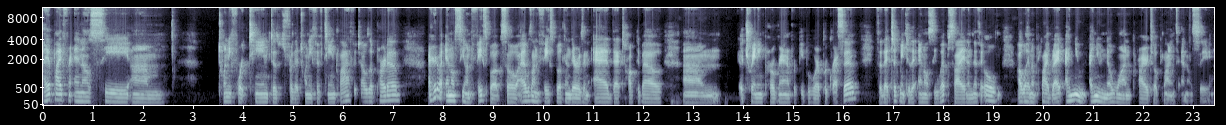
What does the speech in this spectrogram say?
I applied for NLC um, 2014 to, for the 2015 class, which I was a part of. I heard about NLC on Facebook. So I was on Facebook and there was an ad that talked about um, a training program for people who are progressive. So that took me to the NLC website and then say, oh, I'll go ahead and apply. But I, I knew I knew no one prior to applying to NLC.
